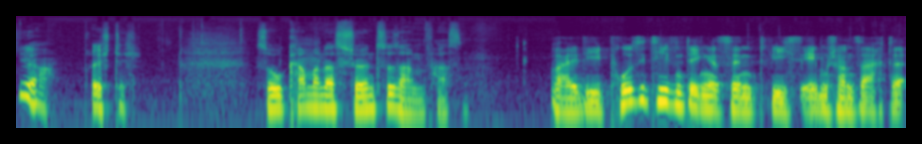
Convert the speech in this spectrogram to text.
Ja, richtig. So kann man das schön zusammenfassen. Weil die positiven Dinge sind, wie ich es eben schon sagte,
